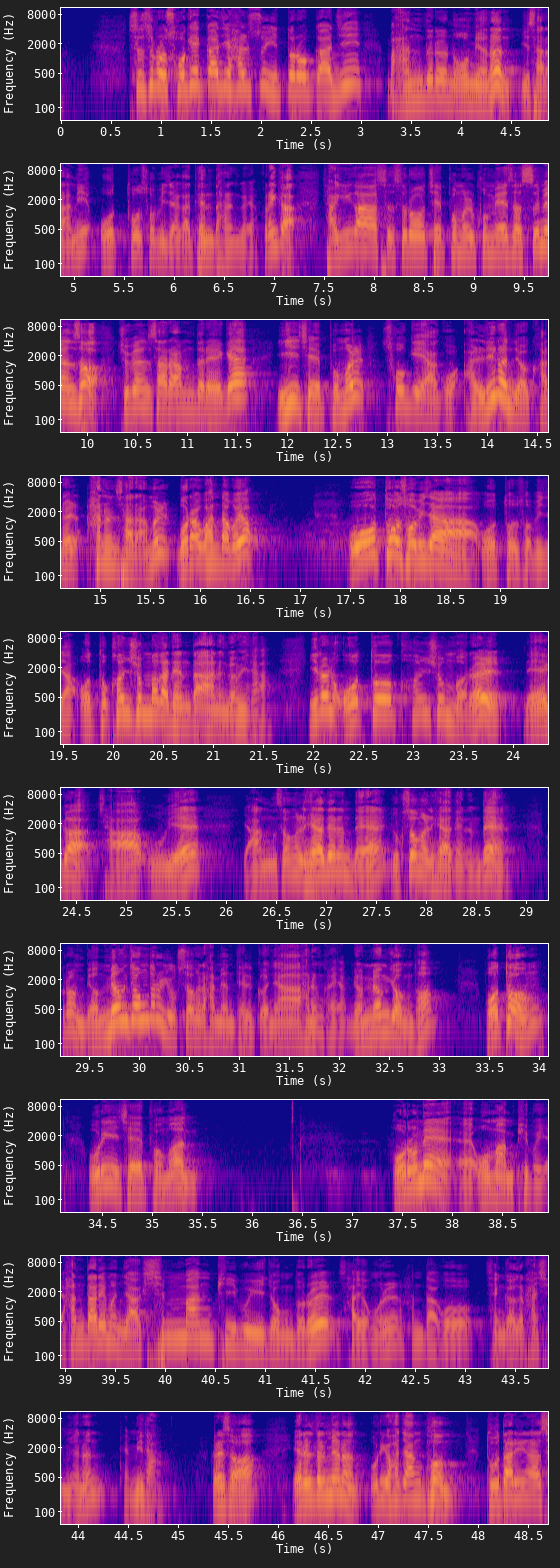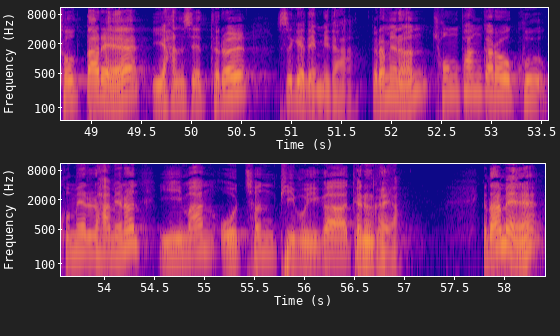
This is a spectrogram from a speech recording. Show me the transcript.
스스로 소개까지 할 수 있도록까지 만들어 놓으면은 이 사람이 auto 소비자가 된다는 거예요. 그러니까 자기가 스스로 제품을 구매해서 쓰면서 주변 사람들에게 이 제품을 소개하고 알리는 역할을 하는 사람을 뭐라고 한다고요? auto 소비자, auto 소비자, auto consumer가 된다 하는 겁니다. 이런 auto consumer를 내가 좌우에 양성을 해야 되는데, 육성을 해야 되는데, 그럼 몇 명 정도를 육성을 하면 될 거냐 하는 거예요. 몇 명 정도? 보통 우리 제품은 보름에 5만 PV, 한 달이면 약 10만 PV 정도를 사용을 한다고 생각을 하시면 됩니다. 그래서 예를 들면은 우리 화장품 두 달이나 석 달에 이 한 세트를 쓰게 됩니다. 그러면은 총판가로 구, 매를 하면은 2만 5천 PV가 되는 거야. 그 다음에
